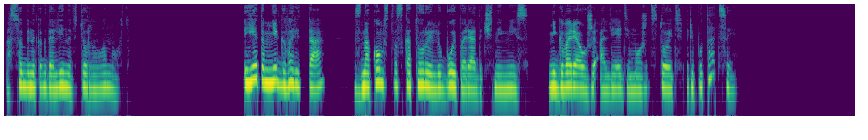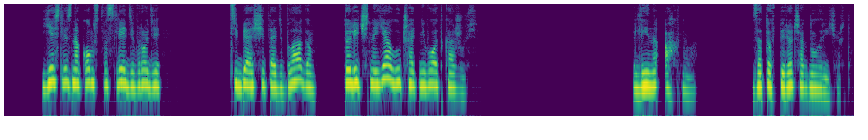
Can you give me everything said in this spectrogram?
особенно когда Лина вздернула нос. И это мне говорит та, знакомство с которой любой порядочный мисс, не говоря уже о леди, может стоить репутации? Если знакомство с леди вроде тебя считать благом, то лично я лучше от него откажусь. Лина ахнула. Зато вперед шагнул Ричард.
